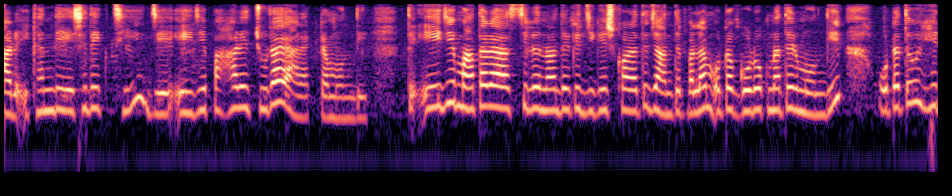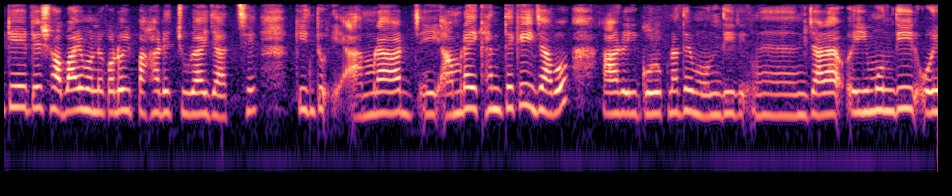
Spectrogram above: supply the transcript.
আর এখান দিয়ে এসে দেখছি যে এই যে পাহাড়ের চূড়ায় আর একটা মন্দির। তো এই যে মাতারা আসছিল ওনাদেরকে জিজ্ঞেস করাতে জানতে পারলাম, ওটা গোরখনাথের মন্দির। ওটাতেও হেঁটে হেঁটে সবাই মনে করো ওই পাহাড়ের চূড়ায় যাচ্ছে। কিন্তু আমরা আর আমরা এখান থেকেই যাব আর এই গোরখনাথের মন্দির যারা এই মন্দির, ওই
